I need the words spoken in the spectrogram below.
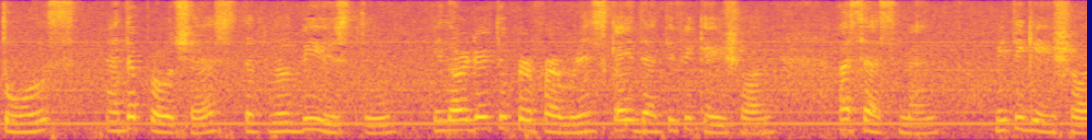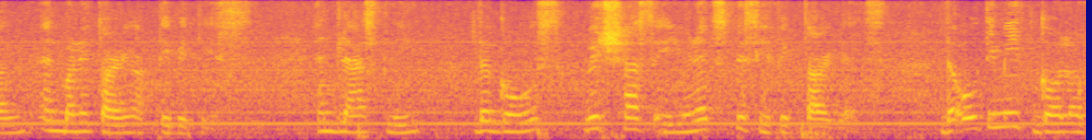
tools, and approaches that will be used to in order to perform risk identification, assessment, mitigation, and monitoring activities. And lastly, the goals, which has a unit-specific targets. The ultimate goal of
